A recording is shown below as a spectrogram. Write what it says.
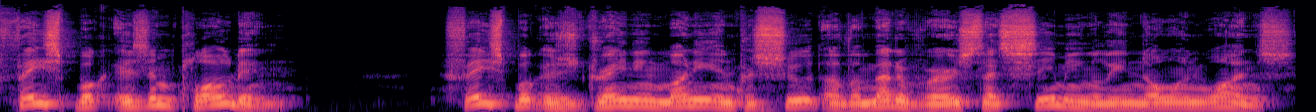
Facebook is imploding. Facebook is draining money in pursuit of a metaverse that seemingly no one wants.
